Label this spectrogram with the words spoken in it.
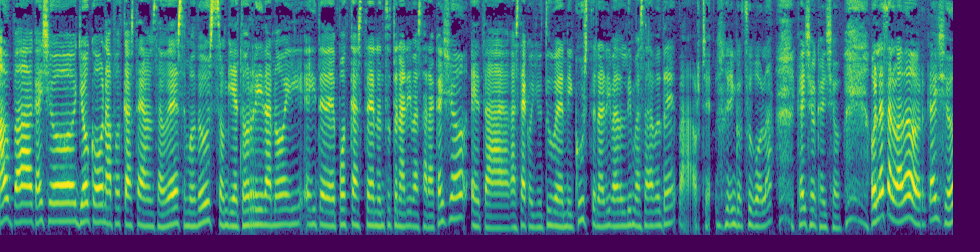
Aupa, kaixo, joko ona podcastean zaude, ze moduz, zongi etorri da noi EITB podcasten entzuten ari bazara kaixo, eta gazteako YouTubeen ikusten ari baldin bazara bote, ba, hortxe, ingotzu gola, kaixo, kaixo. Hola, Salvador, kaixo.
